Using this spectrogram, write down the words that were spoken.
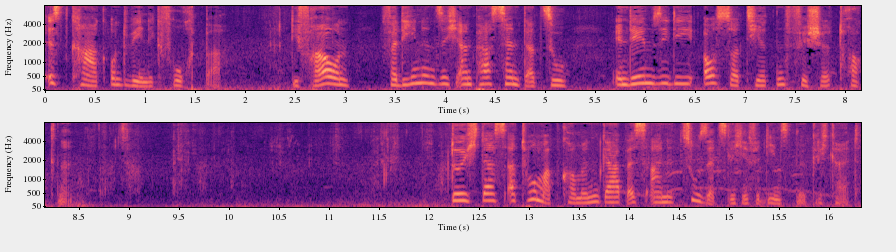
ist karg und wenig fruchtbar. Die Frauen verdienen sich ein paar Cent dazu, indem sie die aussortierten Fische trocknen. Durch das Atomabkommen gab es eine zusätzliche Verdienstmöglichkeit.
